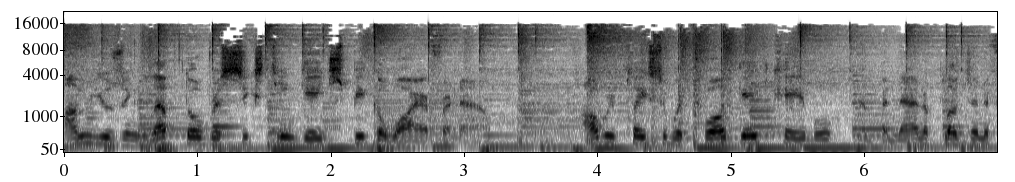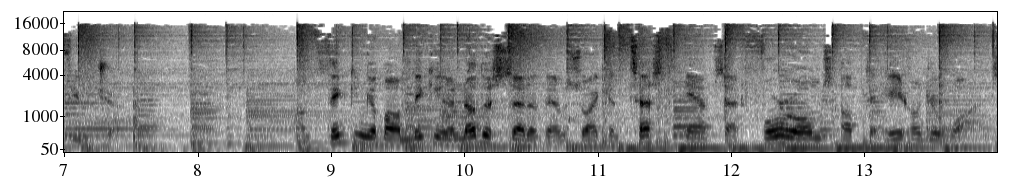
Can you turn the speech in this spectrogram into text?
I'm using leftover 16 gauge speaker wire for now. I'll replace it with 12 gauge cable and banana plugs in the future. I'm thinking about making another set of them so I can test amps at 4 ohms up to 800 watts.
